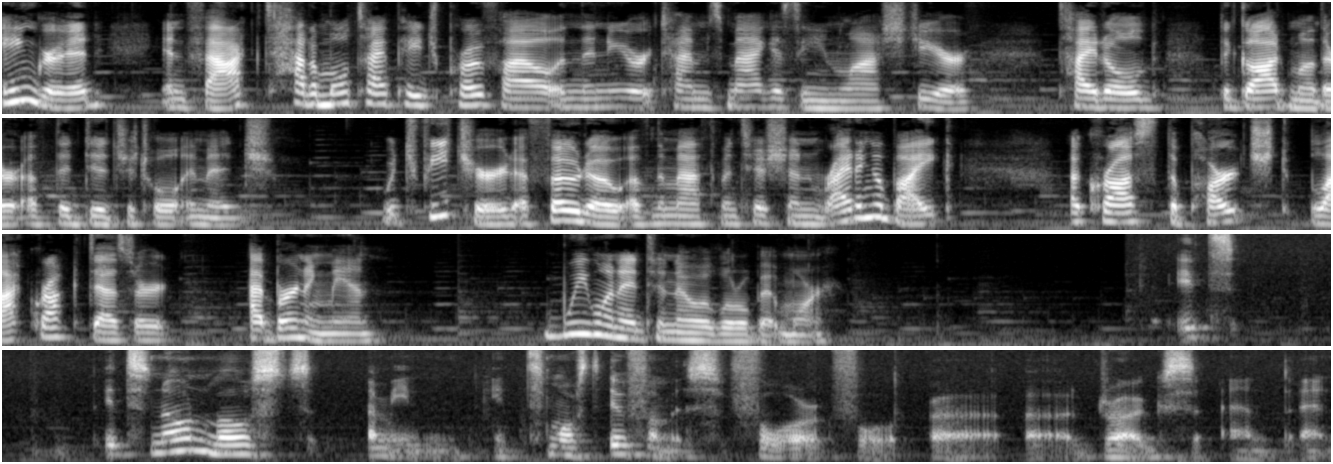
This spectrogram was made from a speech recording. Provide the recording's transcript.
Ingrid, in fact, had a multi page profile in the New York Times Magazine last year titled The Godmother of the Digital Image which featured a photo of the mathematician riding a bike across the parched Black Rock Desert at Burning Man. We wanted to know a little bit more. It's it's known most. I mean, it's most infamous for for uh, uh, drugs and and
